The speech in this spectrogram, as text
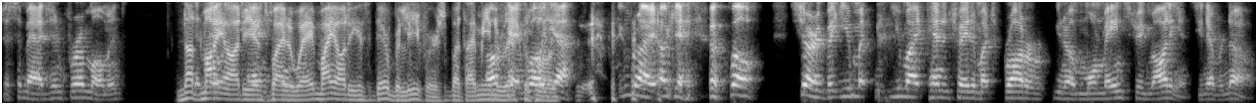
just imagine for a moment. Not my there audience, by the way. My audience, they're believers, but I mean the Okay, rest well, of all. yeah, right. Okay, well, sure, but you might you might penetrate a much broader, you know, more mainstream audience. You never know.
